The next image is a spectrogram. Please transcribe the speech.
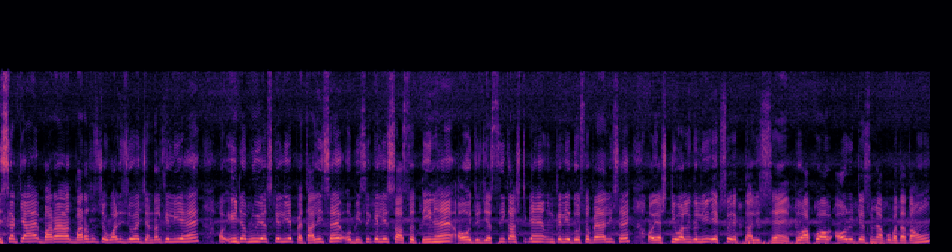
इसका क्या है? बारह बारह सौ चौवालीस जो है जनरल के लिए है। और ई डब्ल्यू एस के लिए पैंतालीस है। ओ बी सी के लिए सात सौ तीन है। और जो एस सी कास्ट के हैं, उनके लिए दो सौ बयालीस है। और एस टी वालों के लिए एक सौ इकतालीस है। तो आपको और डिटेल्स में आपको बताता हूँ।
